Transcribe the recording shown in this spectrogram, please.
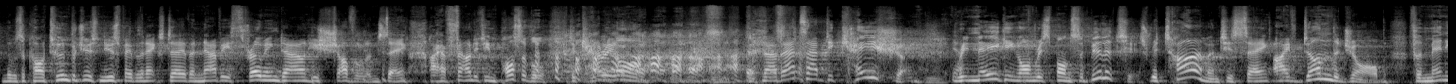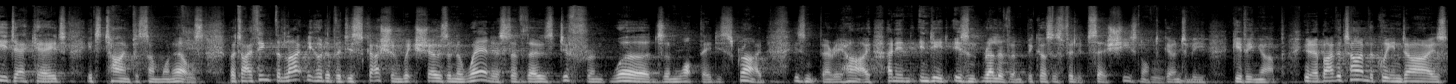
And there was a cartoon produced newspaper the next day of a navvy throwing down his shovel and saying, I have found it impossible to carry on. now that's abdication, yeah. reneging on responsibilities. Retirement is saying, I've done the job for many decades, it's time for someone else. But I think the likelihood of a discussion which shows an awareness of those different words and what they describe isn't very high, and in, indeed isn't relevant because, as Philip says, she's not hmm. going to be giving up. You know, by the time the Queen dies,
